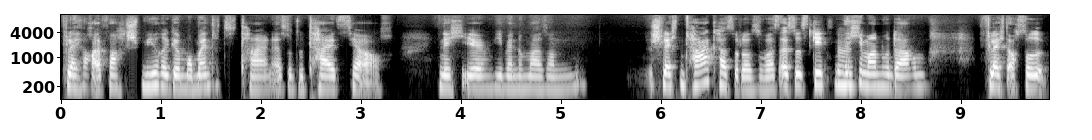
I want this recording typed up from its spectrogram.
vielleicht auch einfach schwierige Momente zu teilen. Also du teilst ja auch nicht irgendwie, wenn du mal so einen schlechten Tag hast oder sowas. Also es geht Hm. nicht immer nur darum, vielleicht auch so,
